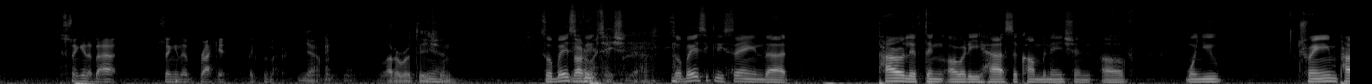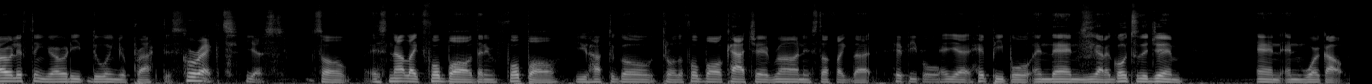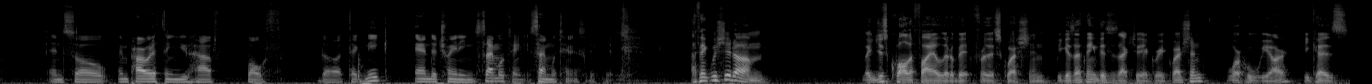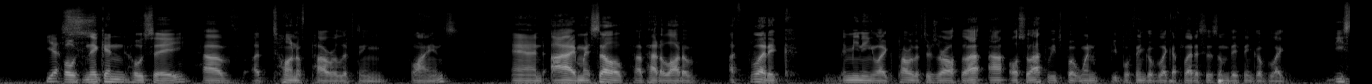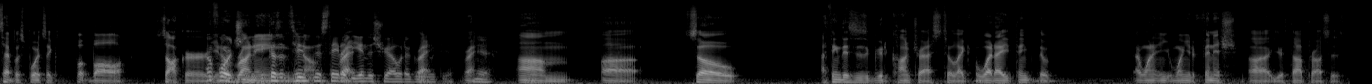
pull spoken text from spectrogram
swinging the bat, swinging the racket, like doesn't matter. Yeah. yeah. A lot of rotation. So A lot of basically, rotation. so basically saying that powerlifting already has a combination of when you train powerlifting, you're already doing your practice. Correct. Yes. So it's not like football that in football you have to go throw the football, catch it, run and stuff like that. Hit people. And yeah, hit people and then you gotta go to the gym and and work out. And so in powerlifting you have both the technique and the training Simultaneous. simultaneously. I think we should um like just qualify a little bit for this question because I think this is actually a great question for who we are because Yes. both Nick and Jose have a ton of powerlifting clients and I myself have had a lot of athletic meaning like powerlifters are also a- a- also athletes but when people think of like athleticism they think of like these type of sports like football, soccer, you know, Unfortunately, running, because of you the- know, the state right, of the industry, I would agree right, with you. Right. Yeah. Um, uh, so I think this is a good contrast to like what I think the I want you, want you to finish uh, your thought process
